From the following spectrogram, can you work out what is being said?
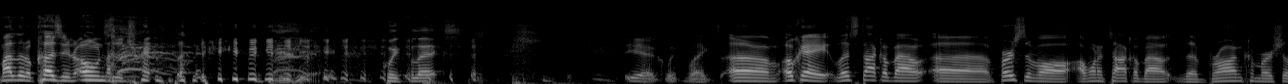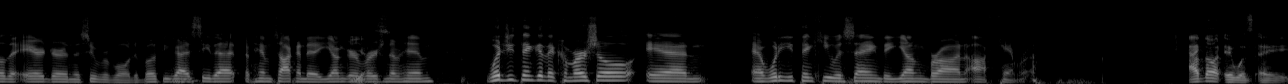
my little cousin owns the Trenton Thunder. Quick flex. Yeah, quick flex. Um, okay, let's talk about. Uh, first of all, I want to talk about the Bron commercial that aired during the Super Bowl. Did both you guys see that of him talking to a younger Yes. version of him? What would you think of the commercial, and and what do you think he was saying to young Bron off camera? I thought it was a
